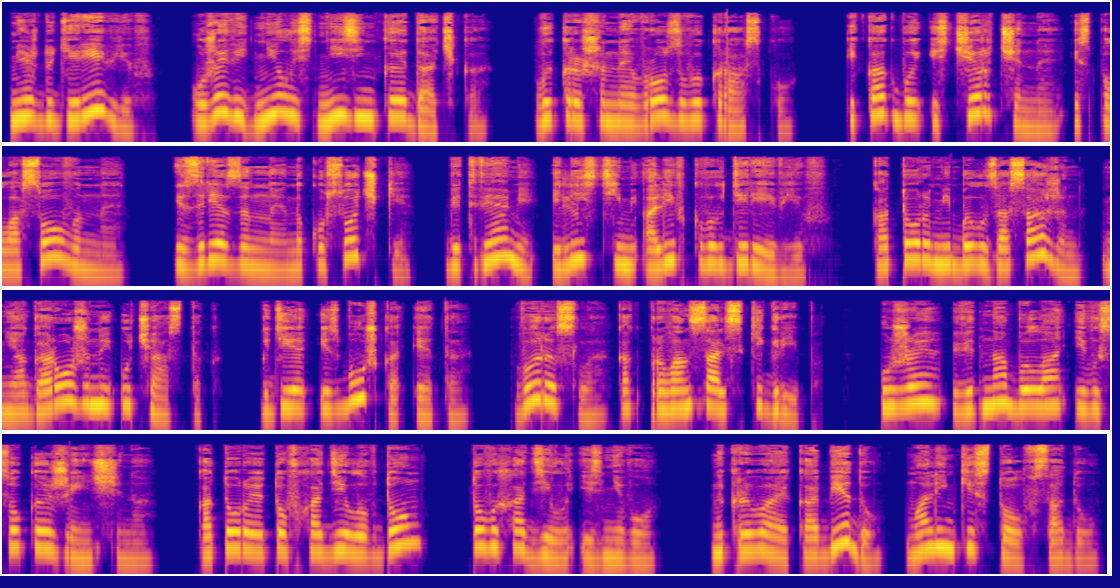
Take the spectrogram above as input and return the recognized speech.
Между деревьев уже виднелась низенькая дачка, выкрашенная в розовую краску и как бы исчерченная, исполосованная, изрезанная на кусочки ветвями и листьями оливковых деревьев которыми был засажен неогороженный участок, где избушка эта выросла, как провансальский гриб. Уже видна была и высокая женщина, которая то входила в дом, то выходила из него, накрывая к обеду маленький стол в саду.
